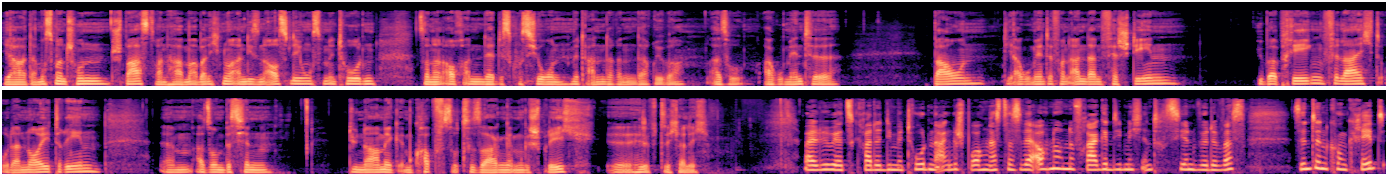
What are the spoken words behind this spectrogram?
ja, da muss man schon Spaß dran haben, aber nicht nur an diesen Auslegungsmethoden, sondern auch an der Diskussion mit anderen darüber. Also Argumente bauen, die Argumente von anderen verstehen, überprägen vielleicht oder neu drehen. Ähm, also ein bisschen Dynamik im Kopf sozusagen im Gespräch äh, hilft sicherlich. Weil du jetzt gerade die Methoden angesprochen hast, das wäre auch noch eine Frage, die mich interessieren würde. Was sind denn konkret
